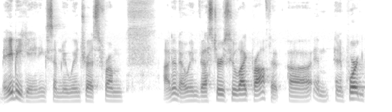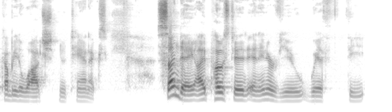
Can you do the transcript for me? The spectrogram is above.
maybe gaining some new interest from I don't know, investors who like profit. Uh, an important company to watch, Nutanix. Sunday, I posted an interview with the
